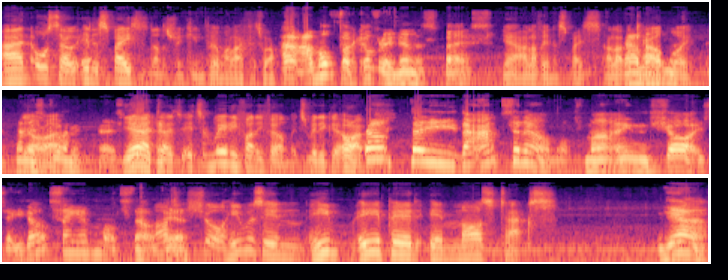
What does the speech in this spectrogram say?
And also, Inner Space is another shrinking film I like as well. I, I'm up for covering Inner Space. Yeah, I love Inner Space. I like I the cowboy. And Yeah, it's right. It's Yeah, it's, it's a really funny film. It's really good. All right. don't see that actor now much. Martin Short is he? You don't see him much now, Martin? Shaw, he was in. He he appeared in Mars Attacks. Yeah,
